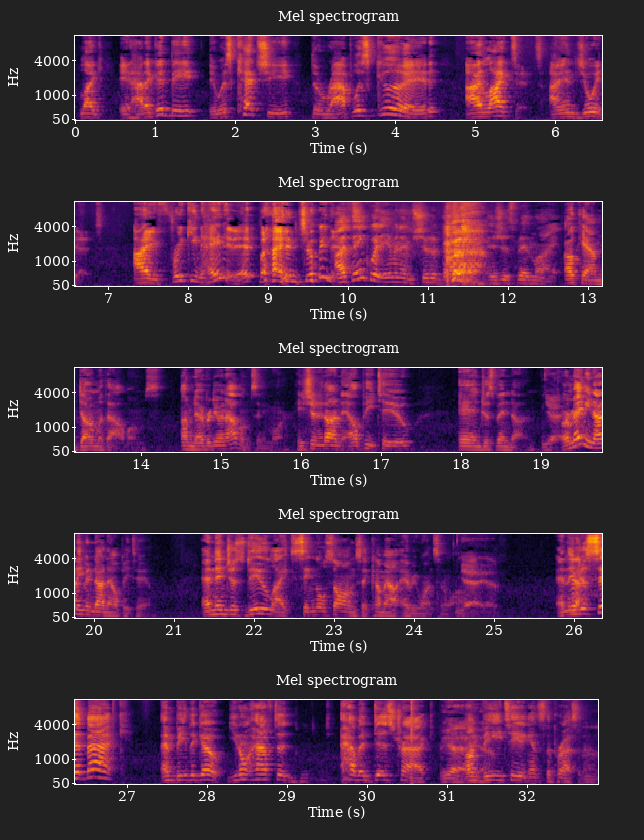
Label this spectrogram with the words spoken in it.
Like it had a good beat, it was catchy, the rap was good. I liked it. I enjoyed it. I freaking hated it, but I enjoyed it. I think what Eminem should have done is just been like, okay, I'm done with albums. I'm never doing albums anymore. He should have done LP two, and just been done. Yeah. Or maybe not even done LP two, and then just do like single songs that come out every once in a while. yeah, yeah. And then Yeah. just sit back and be the goat. You don't have to have a diss track Yeah, on yeah. BET against the president. No.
